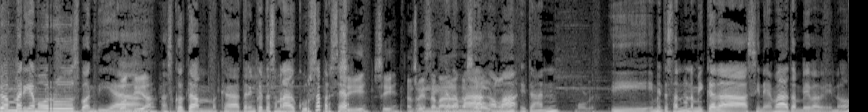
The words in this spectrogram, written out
Joan Maria Morros, bon dia. Bon dia. Escolta'm, que tenim cap de setmana de cursa, per cert. Sí, sí, ens veiem demà, que demà a Salou, home, no? i tant. Molt bé. I, I mentrestant una mica de cinema també va bé, no?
